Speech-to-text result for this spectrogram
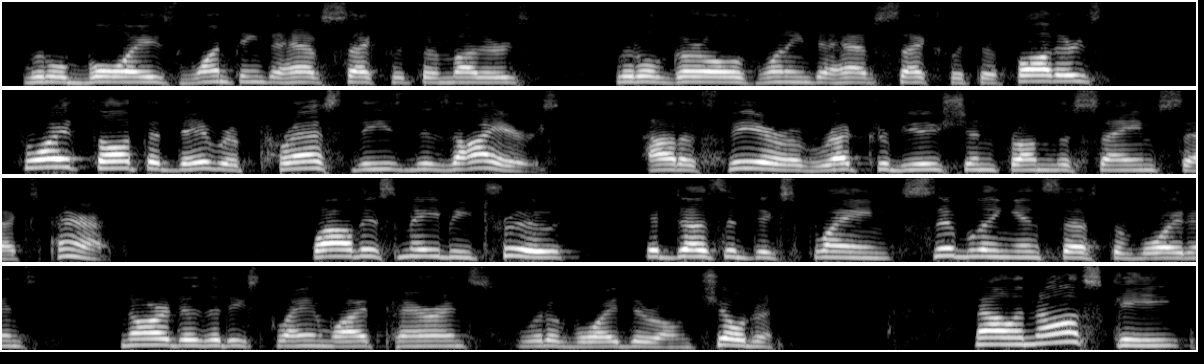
Little boys wanting to have sex with their mothers, little girls wanting to have sex with their fathers. Freud thought that they repressed these desires out of fear of retribution from the same sex parent. While this may be true, it doesn't explain sibling incest avoidance, nor does it explain why parents would avoid their own children. Malinowski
